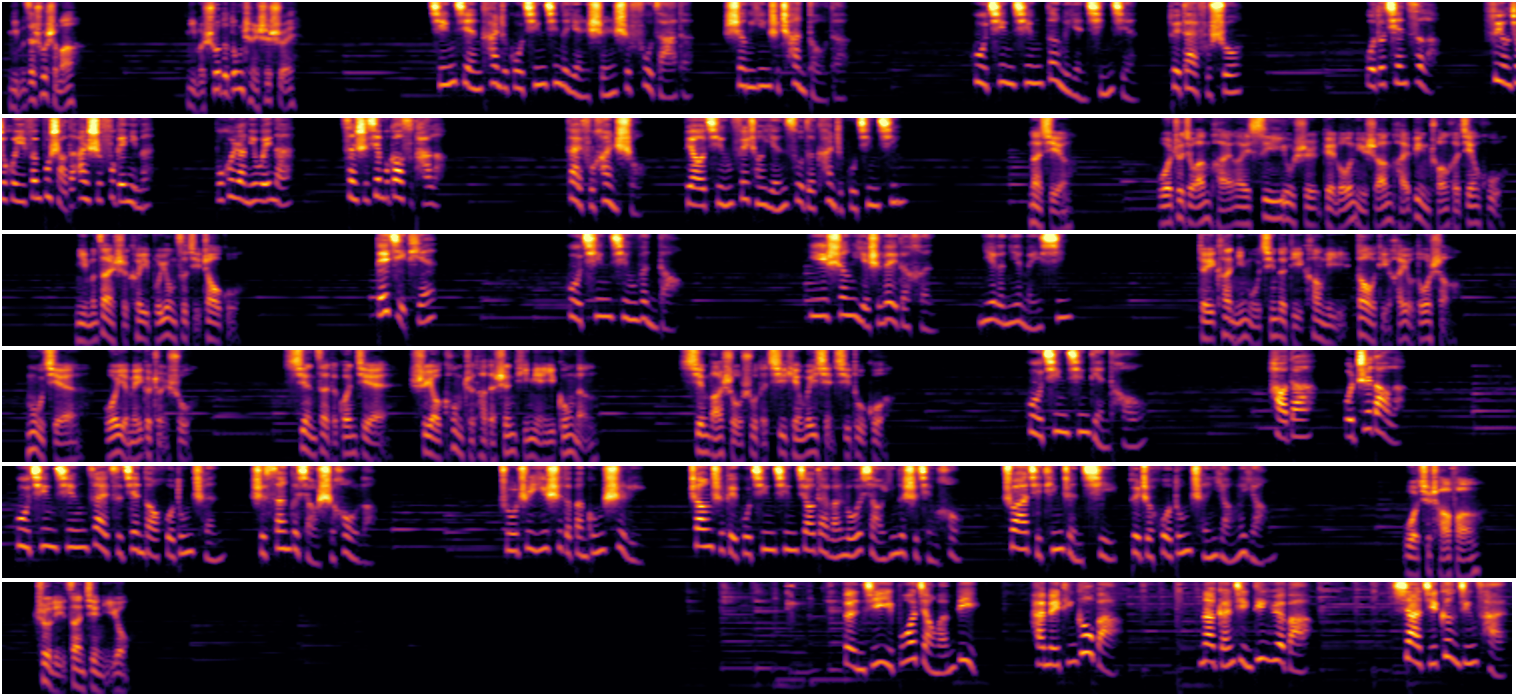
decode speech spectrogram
你们在说什么？你们说的东辰是谁？秦简看着顾青青的眼神是复杂的，声音是颤抖的。顾青青瞪了眼秦简，对大夫说：“我都签字了，费用就会一分不少的按时付给你们，不会让您为难。暂时先不告诉他了。”大夫颔首，表情非常严肃的看着顾青青。那行，我这就安排 ICU 室给罗女士安排病床和监护，你们暂时可以不用自己照顾。得几天？顾青青问道。医生也是累得很，捏了捏眉心。得看你母亲的抵抗力到底还有多少，目前我也没个准数。现在的关键是要控制她的身体免疫功能，先把手术的七天危险期度过。顾青青点头。好的，我知道了。顾青青再次见到霍东辰是三个小时后了。主治医师的办公室里。张弛给顾青青交代完罗小英的事情后，抓起听诊器对着霍东辰扬了扬：“我去查房，这里暂借你用。”本集已播讲完毕，还没听够吧？那赶紧订阅吧，下集更精彩。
